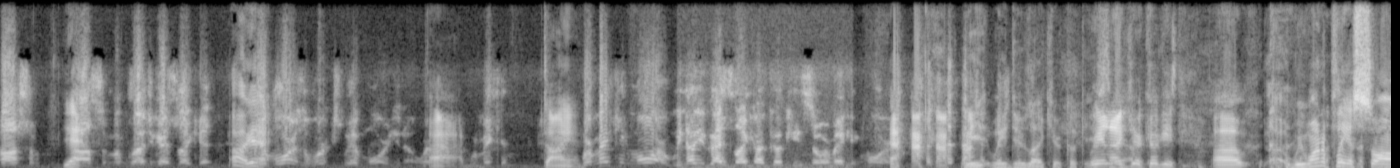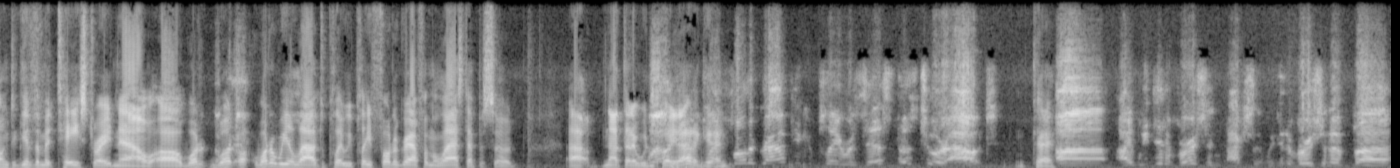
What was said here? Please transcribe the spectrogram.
Awesome. Yeah. Awesome. I'm glad you guys like it. Oh yeah. We have more in the works. We have more. You know, we're, Ah. we're making dying. we're making more. We know you guys like our cookies, so we're making more. we we do like your cookies. We like yeah. your cookies. Uh, uh, we want to play a song to give them a taste right now. Uh, what what Okay. what are we allowed to play? We played photograph on the last episode. Uh, not that I wouldn't play that again. Play photograph. You can play resist. Those two are out. Okay. Uh, I we did a version. Actually, we did a version of uh,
